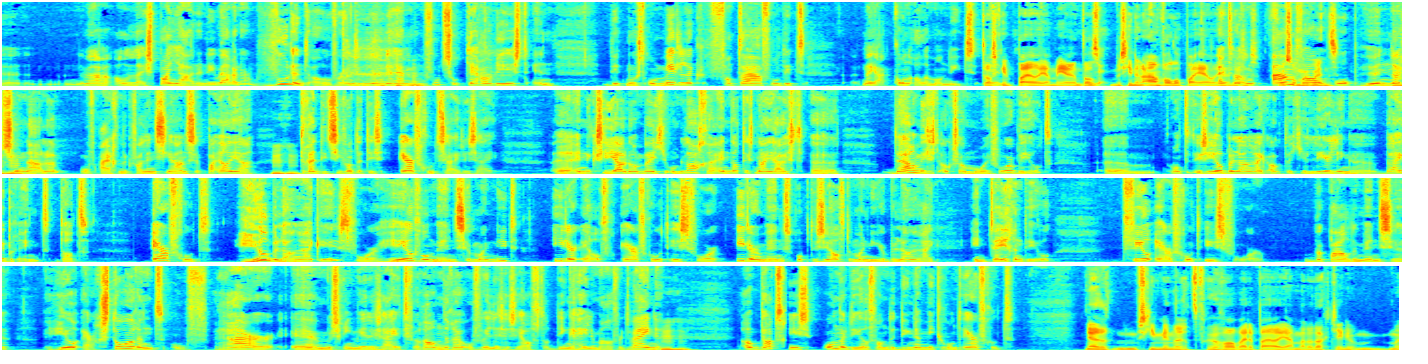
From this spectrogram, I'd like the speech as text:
er waren allerlei Spanjaarden. Die waren er woedend over. En ze noemden hem een voedselterrorist. En dit moest onmiddellijk van tafel. Dit nou ja, kon allemaal niet. Het was geen paella meer en het was misschien een aanval op paella. Het was een aanval op hun mhm. nationale, of eigenlijk Valenciaanse paella-traditie. Want het is erfgoed, zeiden zij. Uh, en ik zie jou dan een beetje om lachen. En dat is nou juist, uh, daarom is het ook zo'n mooi voorbeeld. Um, want het is heel belangrijk ook dat je leerlingen bijbrengt dat erfgoed heel belangrijk is voor heel veel mensen, maar niet ieder erfgoed is voor ieder mens op dezelfde manier belangrijk. Integendeel, veel erfgoed is voor bepaalde mensen heel erg storend of raar. Eh, misschien willen zij het veranderen of willen ze zelfs dat dingen helemaal verdwijnen. Mhm. Ook dat is onderdeel van de dynamiek rond erfgoed. Ja, dat misschien minder het geval bij de paella, maar dan dacht je,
